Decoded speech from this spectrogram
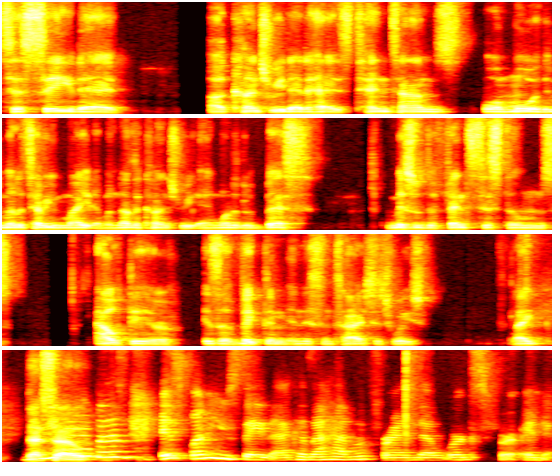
to say that a country that has 10 times or more the military might of another country and one of the best missile defense systems out there is a victim in this entire situation. Like that's yeah, how but it's, it's funny you say that because I have a friend that works for an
